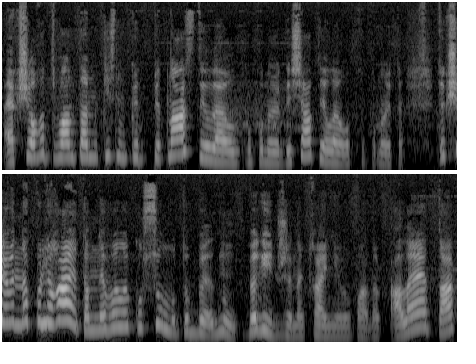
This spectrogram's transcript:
А якщо от вам там якийсь наприклад, 15 левел пропонує, 10 левел пропонуєте, то якщо він наполягає там невелику суму, то ну, беріть вже на крайній випадок. Але так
